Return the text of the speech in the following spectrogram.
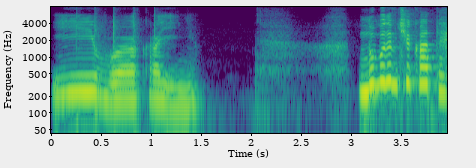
і в країні. Ну, будемо чекати.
